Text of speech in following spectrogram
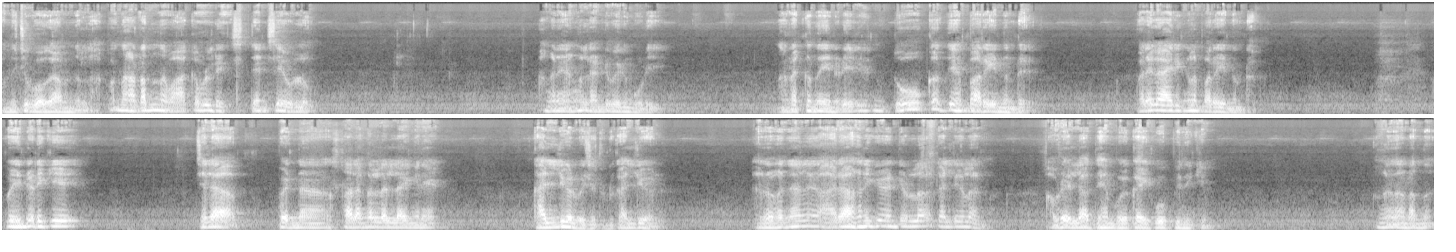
ഒന്നിച്ചു പോകാമെന്നുള്ള. അപ്പം നടന്ന് വാക്കബിൾ ഡിസ്റ്റൻസേ ഉള്ളൂ. അങ്ങനെ ഞങ്ങൾ രണ്ടുപേരും കൂടി നടക്കുന്നതിനിടയിൽ തൂക്കം അദ്ദേഹം പറയുന്നുണ്ട്. പല കാര്യങ്ങളും പറയുന്നുണ്ട്. അപ്പോൾ ഇതിന്റെ ഇടയ്ക്ക് ചില പിന്നെ സ്ഥലങ്ങളിലെല്ലാം ഇങ്ങനെ കല്ലുകൾ വെച്ചിട്ടുണ്ട്. കല്ലുകൾ. എന്ന് പറഞ്ഞാൽ ആരാധനയ്ക്ക് വേണ്ടിയുള്ള കല്ലുകളാണ്. അവിടെ അവിടെയെല്ലാം അദ്ദേഹം പോയി കൈകൂപ്പി നിൽക്കും. അങ്ങനെ നടന്ന്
